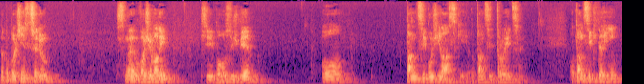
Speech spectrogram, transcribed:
Na popolční středu jsme uvažovali při bohoslužbě o tanci boží lásky, o tanci trojice. O tanci, který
